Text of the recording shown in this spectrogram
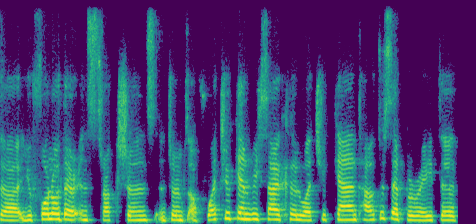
uh, you follow their instructions in terms of what you can recycle, what you can't, how to separate it,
